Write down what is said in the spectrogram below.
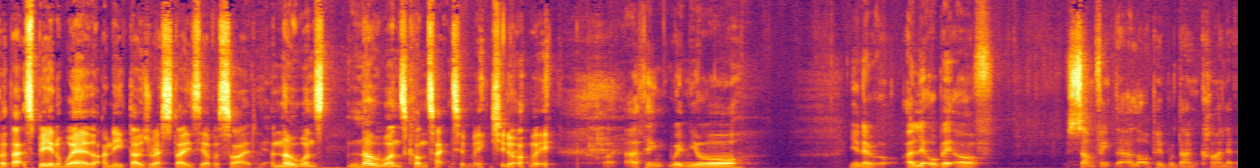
But that's being aware that I need those rest days the other side, and no one's no one's contacting me. Do you know what I mean? I think when you're, you know, a little bit of something that a lot of people don't kind of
